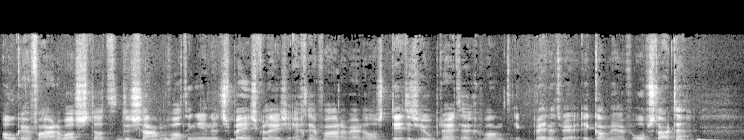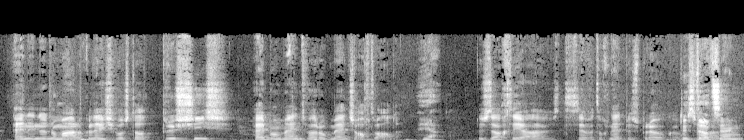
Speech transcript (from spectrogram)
ook ervaren was dat de samenvattingen in het Space College echt ervaren werden als dit is heel prettig, want ik ben het weer, ik kan weer even opstarten. En in het normale college was dat precies het moment waarop mensen afdwaalden. Ja. Dus dachten, ja, dit hebben we toch net besproken. Dus dat zijn,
